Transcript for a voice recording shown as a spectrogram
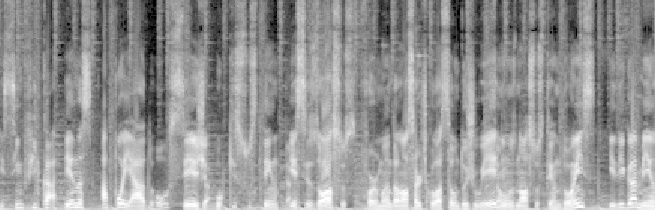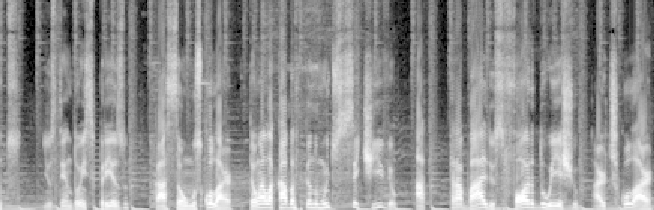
e sim fica apenas apoiado, ou seja, o que sustenta esses ossos formando a nossa articulação do joelho são os nossos tendões e ligamentos, e os tendões presos com a ação muscular. Então ela acaba ficando muito suscetível a trabalhos fora do eixo articular,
